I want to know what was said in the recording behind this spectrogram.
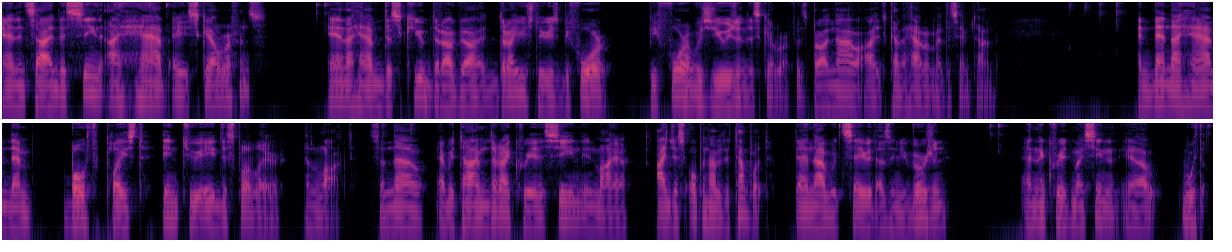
And inside the scene, I have a scale reference and I have this cube that I've uh, that I used to use before before I was using the scale reference, but now I kind of have them at the same time. And then I have them both placed into a display layer and locked. So now every time that I create a scene in Maya, I just open up the template. Then I would save it as a new version and then create my scene uh, with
